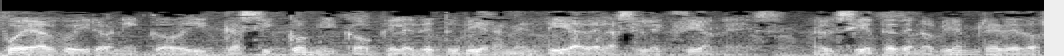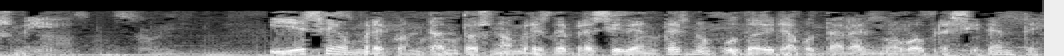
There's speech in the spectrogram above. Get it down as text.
Fue algo irónico y casi cómico que le detuvieran el día de las elecciones, el 7 de noviembre de 2000. Y ese hombre con tantos nombres de presidentes no pudo ir a votar al nuevo presidente.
